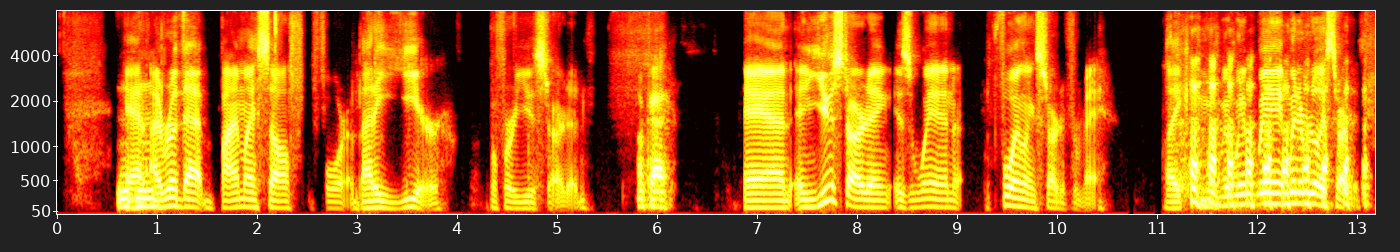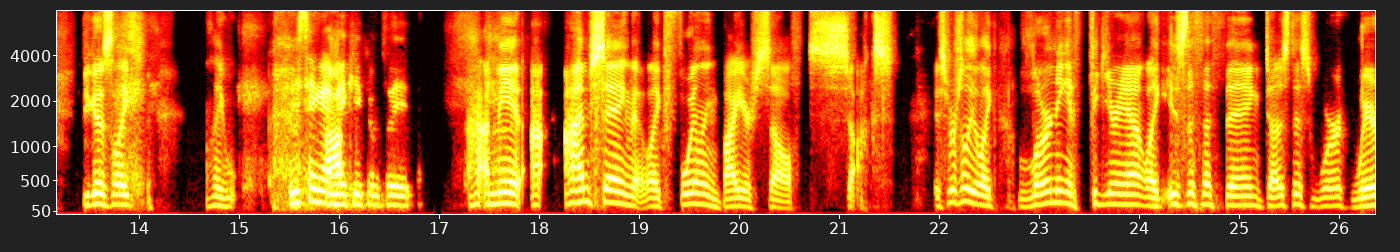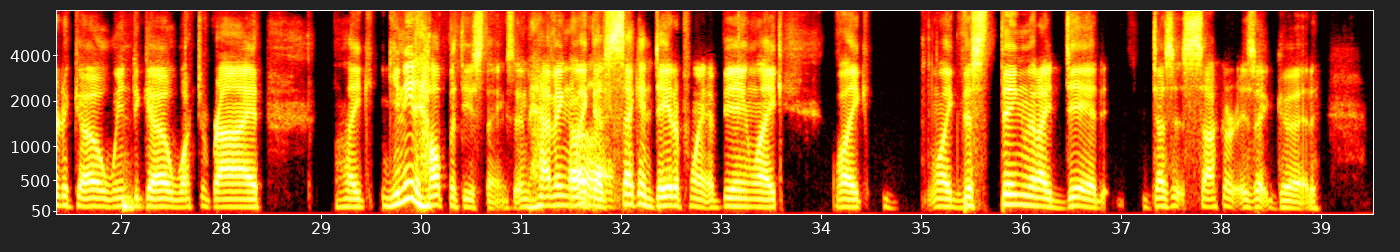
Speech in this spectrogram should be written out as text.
and Mhm. I rode that by myself for about a year before you started. okay. And and you starting is when foiling started for me, like when, when, when it really started, because like like Are you saying I Uh, make you complete? I mean, I, I'm saying that like foiling by yourself sucks, especially like learning and figuring out like, is this a thing? Does this work? Where to go? When to go? What to ride? Like, you need help with these things, and having like that second data point of being like, like, like this thing that I did, does it suck or is it good?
